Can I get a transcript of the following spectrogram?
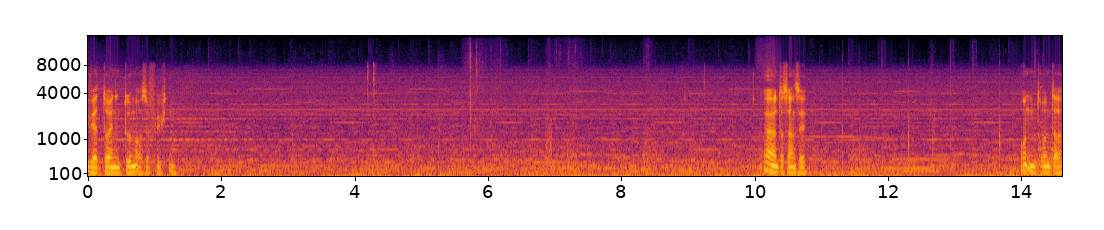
Ich werde da in den Turm flüchten. Ja, und da sind sie. Unten drunter.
